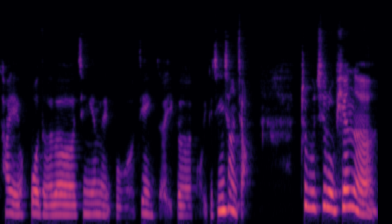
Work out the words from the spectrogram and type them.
它也获得了今年美国电影的一个某一个金像奖。这部纪录片呢，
